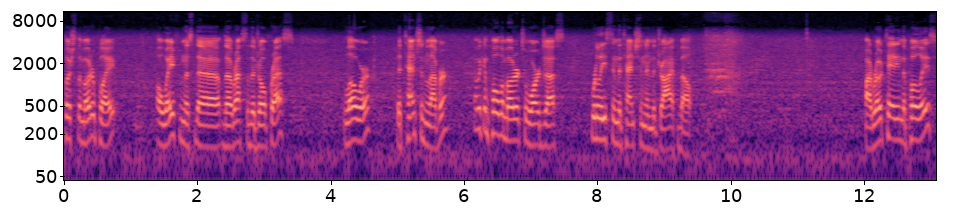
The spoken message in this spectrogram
push the motor plate away from this, the, the rest of the drill press, lower the tension lever, and we can pull the motor towards us, releasing the tension in the drive belt. By rotating the pulleys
